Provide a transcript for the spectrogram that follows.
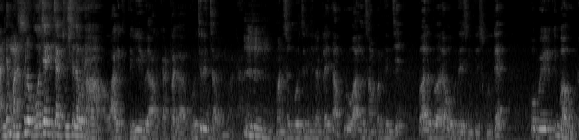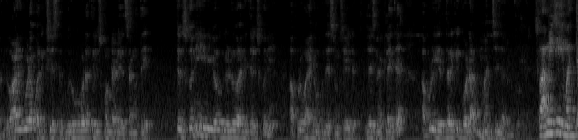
అంటే మనసులో గోచరించారు చూసేదవుడే వాళ్ళకి తెలియ వాళ్ళకి అట్లాగా గోచరించాలన్నమాట. మనసుకు గోచరించినట్లయితే అప్పుడు వాళ్ళని సంప్రదించి వాళ్ళ ద్వారా ఉపదేశం తీసుకుంటే ఉభయులకి బాగుంటుంది. వాళ్ళని కూడా పరీక్షిస్తారు గురువు కూడా తెలుసుకుంటాడు ఈ సంగతి. తెలుసుకొని ఈయన యోగ్యుడు అని తెలుసుకొని అప్పుడు ఆయన ఉపదేశం చేయడం చేసినట్లయితే అప్పుడు ఇద్దరికి కూడా మంచి జరుగుతుంది. స్వామీజీ ఈ మధ్య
